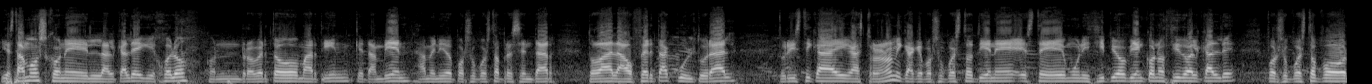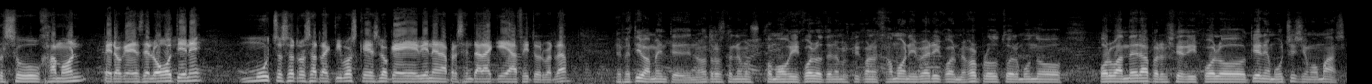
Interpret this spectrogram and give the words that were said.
Y estamos con el alcalde de Guijuelo, con Roberto Martín, que también ha venido, por supuesto, a presentar toda la oferta cultural, turística y gastronómica que, por supuesto, tiene este municipio, bien conocido alcalde, por supuesto, por su jamón, pero que desde luego tiene muchos otros atractivos, que es lo que vienen a presentar aquí a Fitur, ¿verdad? Efectivamente, nosotros tenemos como Guijuelo, tenemos que ir con el jamón ibérico, el mejor producto del mundo por bandera, pero es que Guijuelo tiene muchísimo más.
